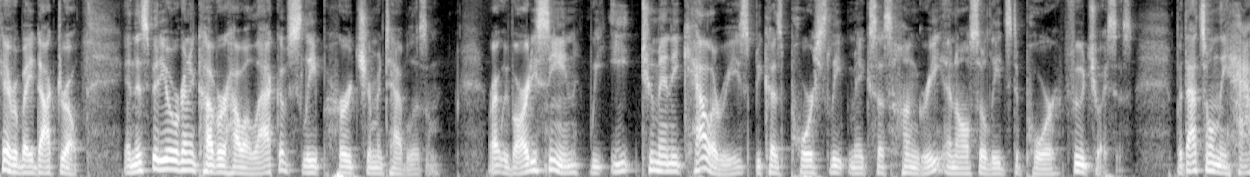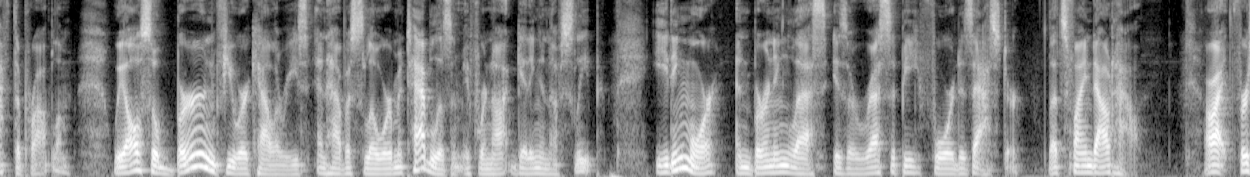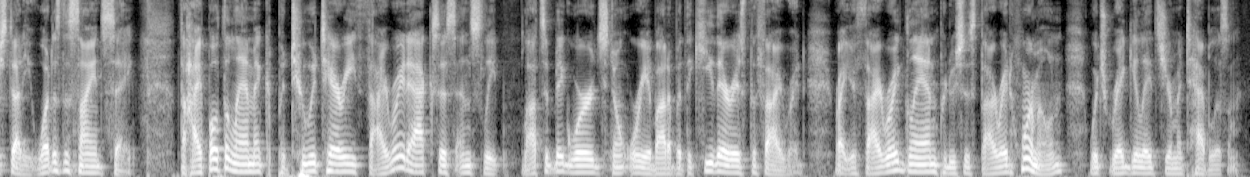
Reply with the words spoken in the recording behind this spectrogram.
Hey everybody, Dr. O. In this video, we're going to cover how a lack of sleep hurts your metabolism. Right, we've already seen we eat too many calories because poor sleep makes us hungry and also leads to poor food choices. But that's only half the problem. We also burn fewer calories and have a slower metabolism if we're not getting enough sleep. Eating more and burning less is a recipe for disaster. Let's find out how. All right, first study. What does the science say? The hypothalamic, pituitary, thyroid axis, and sleep. Lots of big words, don't worry about it, but the key there is the thyroid. Right, your thyroid gland produces thyroid hormone, which regulates your metabolism.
